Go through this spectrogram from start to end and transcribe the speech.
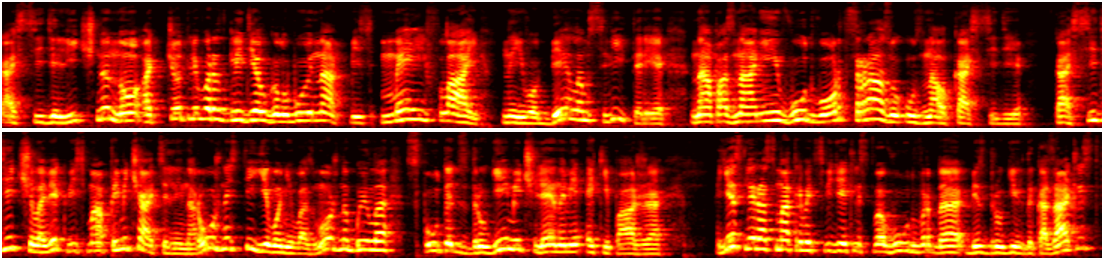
Кассиди лично, но отчетливо разглядел голубую надпись «Mayfly» на его белом свитере. На опознании Вудворд сразу узнал Кассиди. Кассиди – человек весьма примечательной наружности, его невозможно было спутать с другими членами экипажа. Если рассматривать свидетельства Вудворда без других доказательств,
